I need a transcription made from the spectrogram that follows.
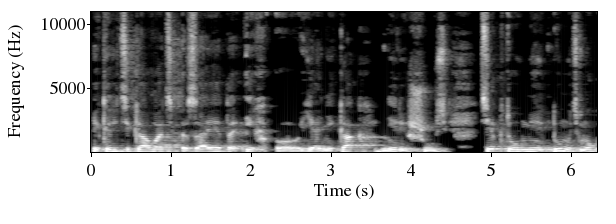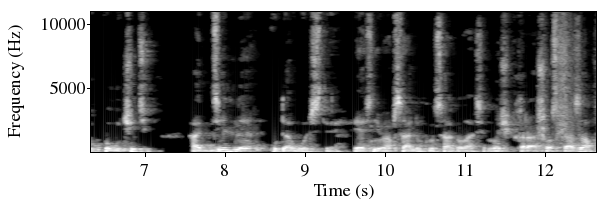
и критиковать за это их я никак не решусь. Те, кто умеет думать, могут получить отдельное удовольствие. Я с ним абсолютно согласен. Очень хорошо сказал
